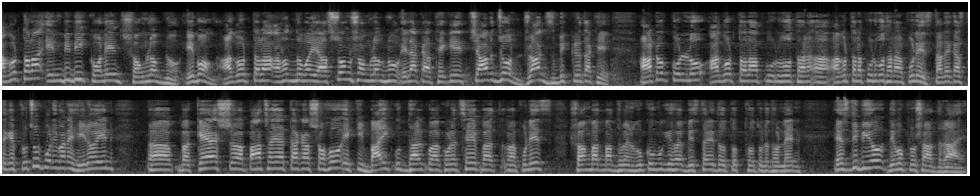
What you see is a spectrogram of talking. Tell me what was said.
আগরতলা এমবিবি কলেজ সংলগ্ন এবং আগরতলা আনন্দবাড়ি আশ্রম সংলগ্ন এলাকা থেকে চারজন ড্রাগস বিক্রেতাকে আটক করল আগরতলা পূর্ব থানা, আগরতলা পূর্ব থানার পুলিশ। তাদের কাছ থেকে প্রচুর পরিমাণে হিরোইন ক্যাশ পাঁচ হাজার টাকা সহ একটি বাইক উদ্ধার করেছে পুলিশ সংবাদ মাধ্যমের মুখোমুখি হয়ে বিস্তারিত তথ্য তুলে ধরলেন এসডিবিও দেবপ্রসাদ রায়।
